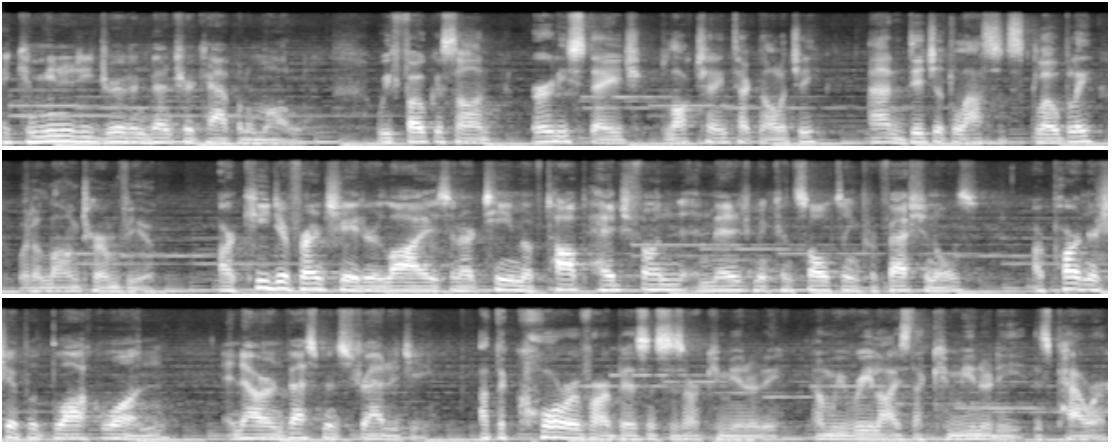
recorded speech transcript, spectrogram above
a community-driven venture capital model. We focus on early stage blockchain technology and digital assets globally with a long-term view. Our key differentiator lies in our team of top hedge fund and management consulting professionals, our partnership with Block One, and our investment strategy. At the core of our business is our community, and we realize that community is power.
